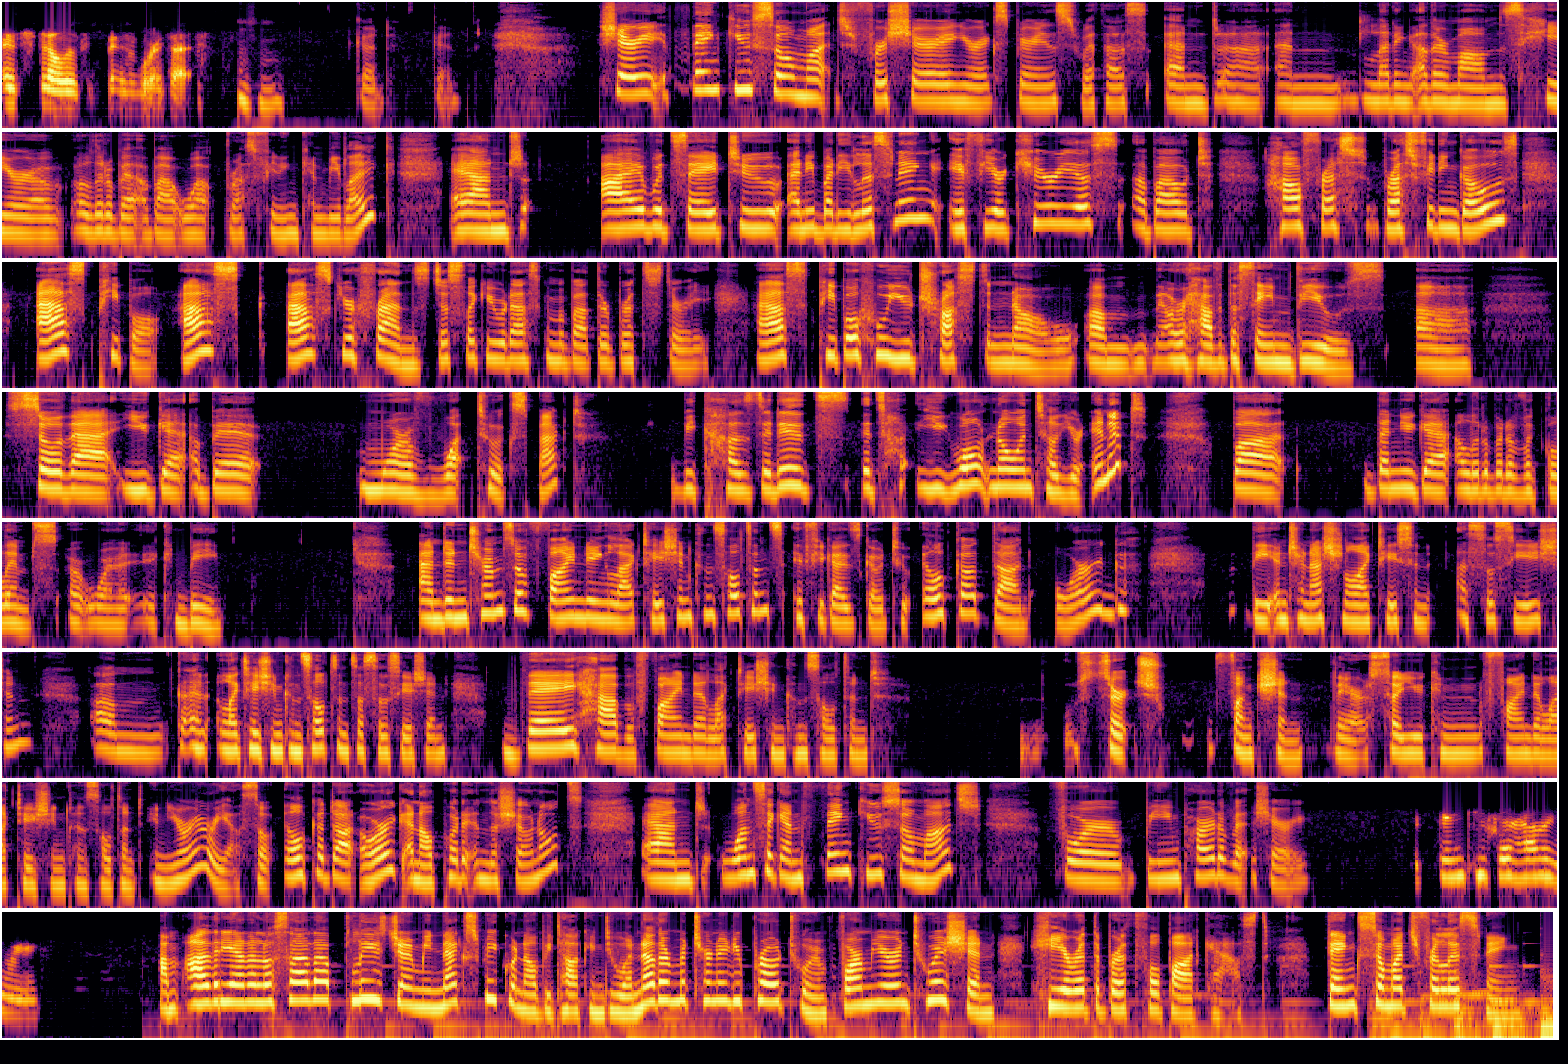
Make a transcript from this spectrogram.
it still is is worth it. Mm-hmm. Good, good. Sherri, thank you so much for sharing your experience with us and uh, and letting other moms hear a, a little bit about what breastfeeding can be like. And I would say to anybody listening, if you're curious about how fresh breastfeeding goes, ask people, ask ask your friends, just like you would ask them about their birth story. Ask people who you trust and know, um, or have the same views, uh, so that you get a bit more of what to expect because it is it's you won't know until you're in it, but then you get a little bit of a glimpse at where it can be. And in terms of finding lactation consultants, if you guys go to ilca.org, the International Lactation Association, um, Lactation Consultants Association, they have a find a lactation consultant search function there so you can find a lactation consultant in your area. So ilca.org and I'll put it in the show notes. And once again, thank you so much for being part of it, Sherri. Thank you for having me. I'm Adriana Lozada. Please join me next week when I'll be talking to another maternity pro to inform your intuition here at the Birthful Podcast. Thanks so much for listening.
